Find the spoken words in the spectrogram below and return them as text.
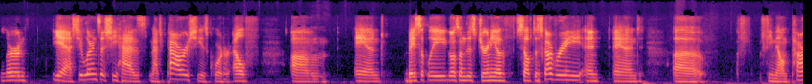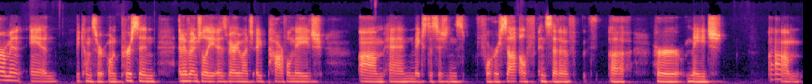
learn. Yeah, she learns that she has magic powers. She is quarter elf, um, and basically goes on this journey of self discovery and and uh, f- female empowerment, and becomes her own person, and eventually is very much a powerful mage um, and makes decisions for herself instead of uh, her mage. Um,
